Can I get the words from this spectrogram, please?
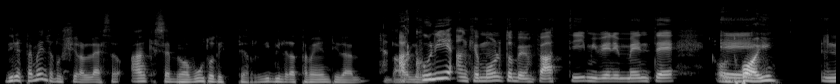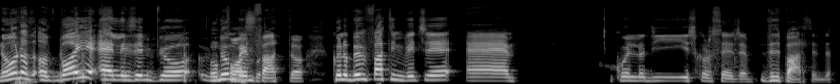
direttamente ad uscire all'estero, anche se abbiamo avuto dei terribili adattamenti da, da Alcuni anche molto ben fatti, mi viene in mente... Old eh... Boy? Non Old Boy è l'esempio non posso. ben fatto. Quello ben fatto invece è quello di Scorsese, The Departed,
